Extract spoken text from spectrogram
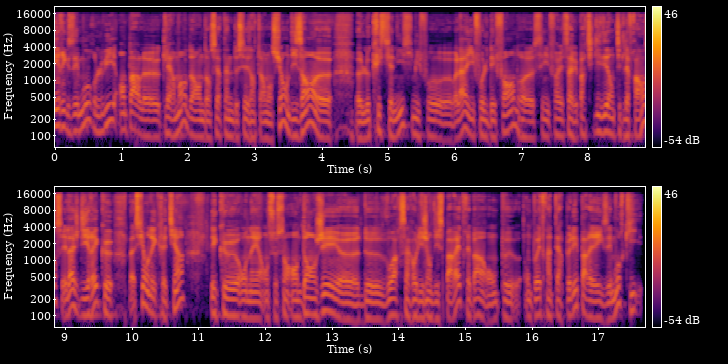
Éric Zemmour, lui, en parle euh, clairement dans, dans certaines de ses interventions en disant euh, le christianisme, il faut, voilà, il faut le défendre. ça fait partie de l'identité de la France. Et là, je dirais que bah, si on est chrétien et qu'on on se sent en danger de voir sa religion disparaître, eh ben, on, peut, on peut être interpellé par Éric Zemmour qui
